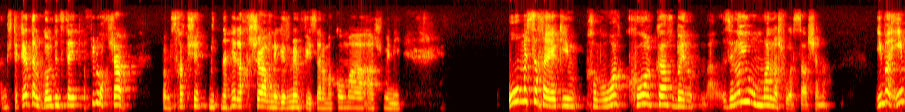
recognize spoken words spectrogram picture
אני מסתכלת על גולדן סטייט, אפילו עכשיו, במשחק שמתנהל עכשיו נגד ממפיס, על המקום השמיני. הוא משחק עם חבורה כל כך בין... זה לא יאומן מה שהוא עשה השנה. אם, אם,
